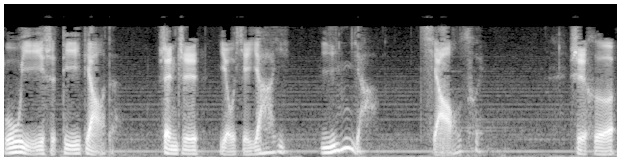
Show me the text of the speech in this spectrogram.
无疑是低调的，甚至有些压抑、阴哑、憔悴，适合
